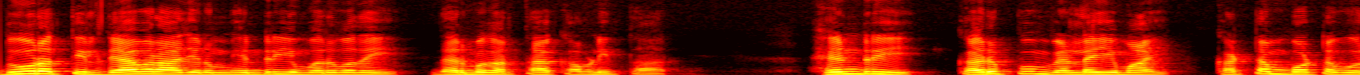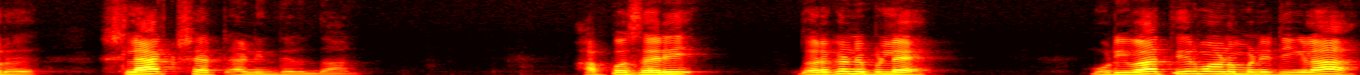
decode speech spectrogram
தூரத்தில் தேவராஜனும் ஹென்ரியும் வருவதை தர்மகர்த்தா கவனித்தார். ஹென்றி கருப்பும் வெள்ளையுமாய் கட்டம் போட்ட ஒரு ஸ்லாக் ஷர்ட் அணிந்திருந்தான். அப்போ சரி துரக்கண்ணு பிள்ளை முடிவா? தீர்மானம் பண்ணிட்டீங்களா?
